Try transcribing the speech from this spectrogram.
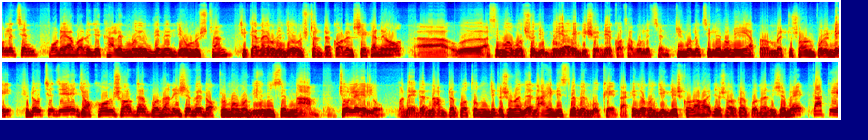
বলেছেন, পরে আবার যে খালেদ মহিউদ্দিনের যে অনুষ্ঠান, ঠিকানায় উনি যে অনুষ্ঠানটা করেন, সেখানেও আসিম মোহাম্মদ সজীব ভুইয়া এই বিষয় নিয়ে কথা বলেছেন। কি বলেছিলেন উনি? আপনার আমরা একটু স্মরণ করে নেই। সেটা হচ্ছে যে, যখন সরকার প্রধান হিসেবে ডক্টর মোহাম্মদ ইউনুসের নাম চলে এলো মানে এটার নামটা প্রথম যেটা শোনা যায়, নাহিদ ইসলামের মুখে। তাকে যখন জিজ্ঞেস করা হয় যে সরকার প্রধান হিসেবে কাকে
